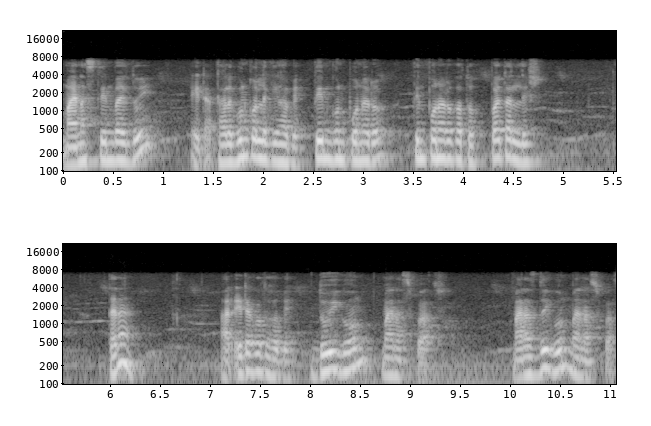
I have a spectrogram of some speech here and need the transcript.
মাইনাস তিন বাই দুই এটা তাহলে গুণ করলে কি হবে? তিন গুণ পনেরো। তিন পনেরো কত? পঁয়তাল্লিশ। তাই না? আর এটা কত হবে? দুই গুণ মাইনাস পাঁচ। মাইনাস দুই গুণ মাইনাস পাঁচ।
